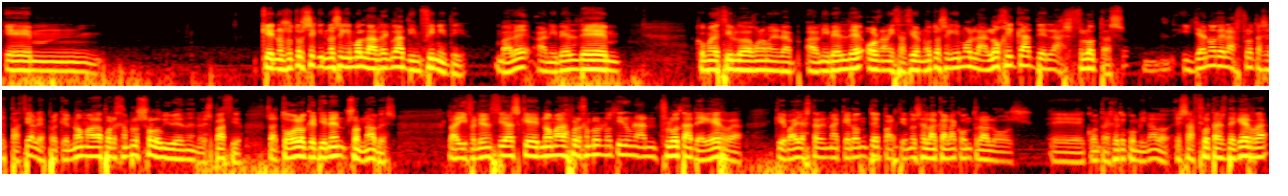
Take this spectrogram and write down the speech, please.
eh, que nosotros no seguimos las reglas de Infinity, ¿vale? A nivel de, ¿cómo decirlo de alguna manera? A nivel de organización. Nosotros seguimos la lógica de las flotas. Y ya no de las flotas espaciales, porque Nómada, por ejemplo, solo viven en el espacio. O sea, todo lo que tienen son naves. La diferencia es que Nómadas, por ejemplo, no tiene una flota de guerra que vaya a estar en Aqueronte partiéndose la cara contra los eh, contra el ejército combinado. Esas flotas de guerra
